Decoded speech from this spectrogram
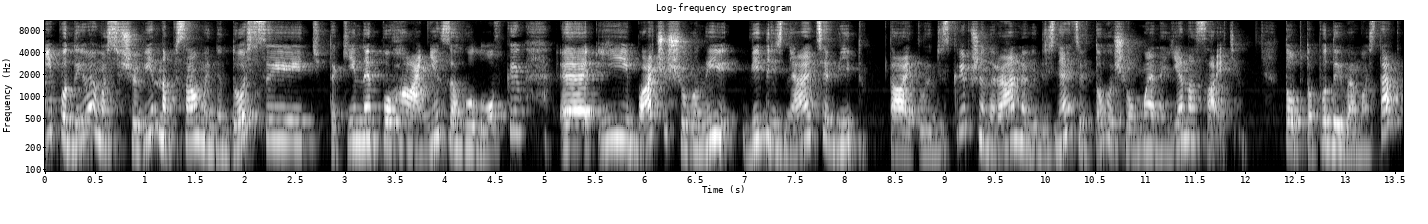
І подивимося, що він написав мені досить такі непогані заголовки. Е, і бачу, що вони відрізняються від title description, реально відрізняються від того, що в мене є на сайті. Тобто, подивимось так,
